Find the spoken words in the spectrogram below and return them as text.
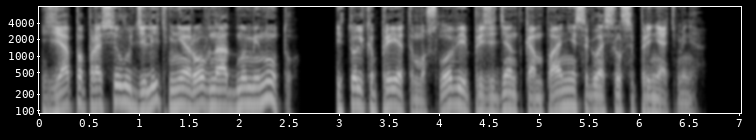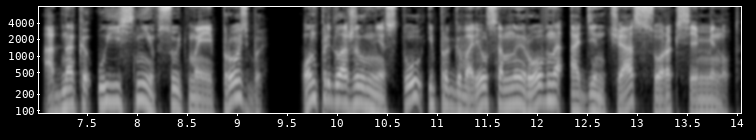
Я попросил уделить мне ровно одну минуту, и только при этом условии президент компании согласился принять меня. Однако, уяснив суть моей просьбы, он предложил мне стул и проговорил со мной ровно 1 час 47 минут.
